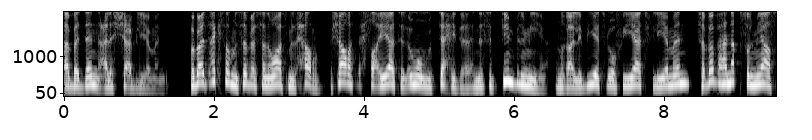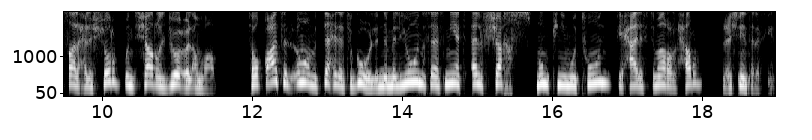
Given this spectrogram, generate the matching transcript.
أبدا على الشعب اليمني. فبعد أكثر من سبع سنوات من الحرب أشارت إحصائيات الأمم المتحدة أن 60% من غالبية الوفيات في اليمن سببها نقص المياه الصالحة للشرب وانتشار الجوع والأمراض. توقعات الأمم المتحدة تقول أن مليون وثلاثمية ألف شخص ممكن يموتون في حال استمرار الحرب ل 2030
